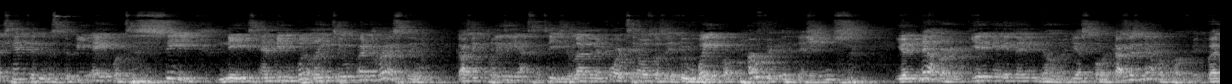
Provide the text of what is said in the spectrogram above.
attentiveness to be able to see needs and be willing to address them. Because Ecclesiastes 11 and 4 tells us if you wait for perfect conditions, you never get anything done. Yes, Lord, because it's never perfect. But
